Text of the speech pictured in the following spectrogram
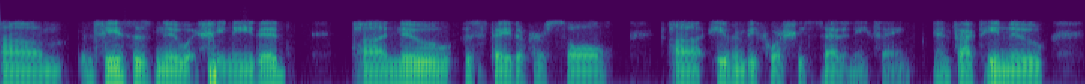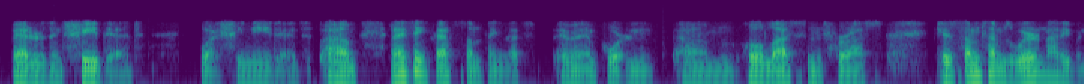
um, Jesus knew what she needed, uh, knew the state of her soul uh, even before she said anything, In fact, he knew better than she did what she needed. Um, and I think that's something that's an important um, little lesson for us is sometimes we're not even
